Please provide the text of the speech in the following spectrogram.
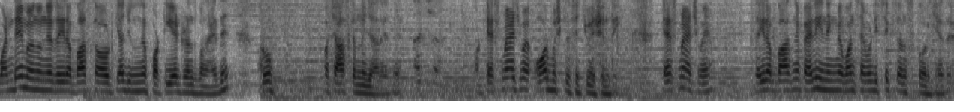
वनडे में उन्होंने जहीर अब्बास को आउट किया जिन्होंने 48 रन बनाए थे और वो 50 करने जा रहे थे। अच्छा। और टेस्ट मैच में और मुश्किल सिचुएशन थी। टेस्ट मैच में जहीर अब्बास ने पहली इनिंग में 176 रन स्कोर किए थे।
